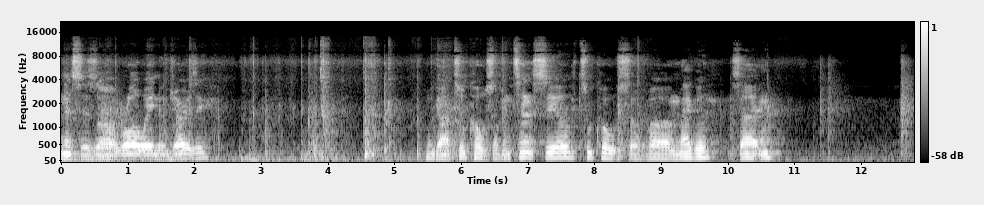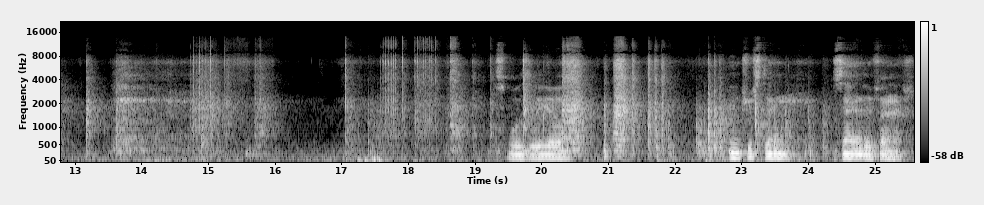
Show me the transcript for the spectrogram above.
This is uh, Rahway, New Jersey. We got two coats of Intense Seal, two coats of uh, Mega Satin. This was a uh, interesting sand and finish.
